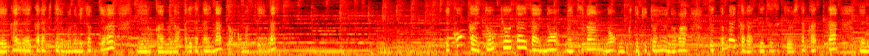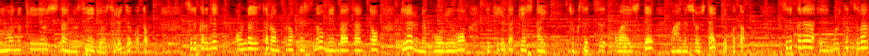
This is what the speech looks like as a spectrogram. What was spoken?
えー、海外から来てるものにとっては、えー、お買い物ありがたいなと思っています。で今回東京滞在の、まあ、一番の目的というのはずっと前から手続きをしたかった、え日本の金融資産の整理をするということそれからねオンラインサロンプログレスのメンバーさんとリアルな交流をできるだけしたい直接お会いしてお話をしたいということそれから、えー、もう一つは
